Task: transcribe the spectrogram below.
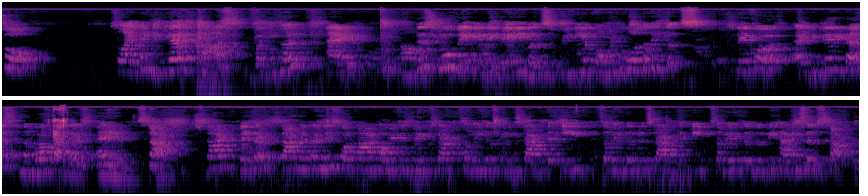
So, so I can declare class vehicle and uh, these two variables will be a common to all the vehicles. So therefore, I declare it as number of tires and start. Start method. Start method means for car how it is going to start. Some vehicles will start with the key, some vehicle will start with the key, some vehicle will be having self start.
